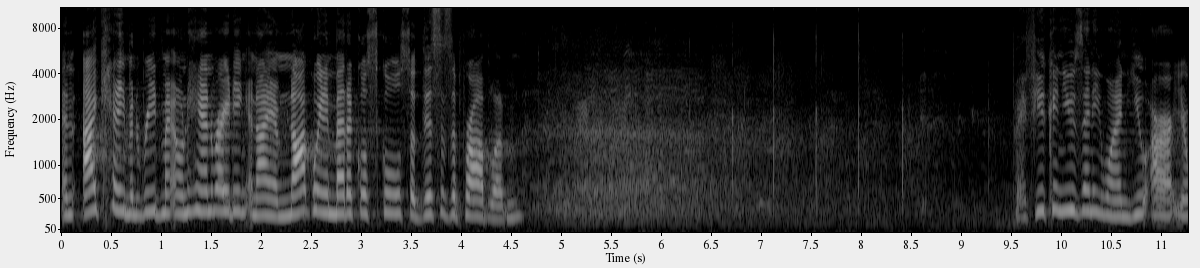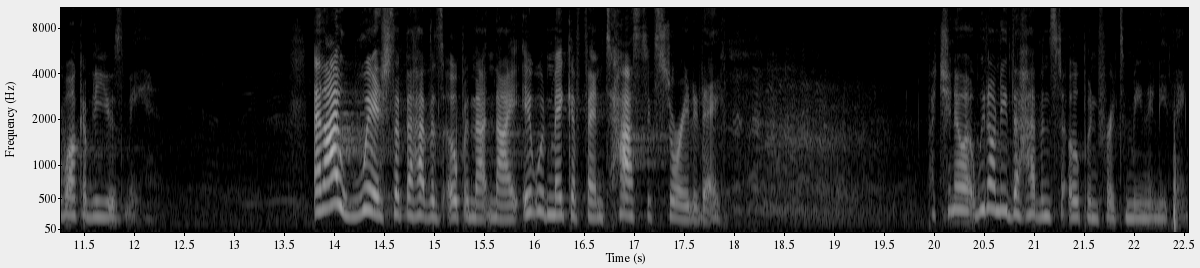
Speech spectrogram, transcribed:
and I can't even read my own handwriting, and I am not going to medical school, so this is a problem. but if you can use anyone, you are, you're welcome to use me. And I wish that the heavens opened that night. It would make a fantastic story today. But you know what? We don't need the heavens to open for it to mean anything.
